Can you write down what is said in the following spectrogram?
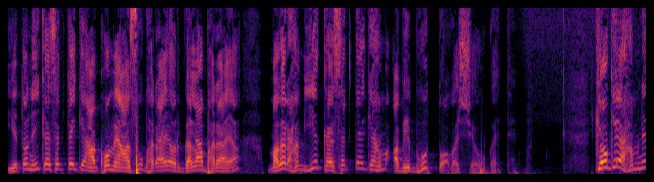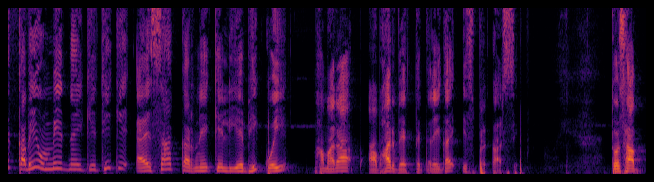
ये तो नहीं कह सकते कि आँखों में आँसू भराए और गला भराया, मगर हम ये कह सकते हैं कि हम अभिभूत तो अवश्य हो गए थे। क्योंकि हमने कभी उम्मीद नहीं की थी कि ऐसा करने के लिए भी कोई हमारा आभार व्यक्त करेगा इस प्रकार से। तो साहब,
